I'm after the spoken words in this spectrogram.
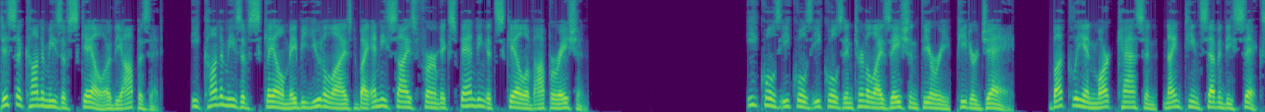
Diseconomies of scale are the opposite. Economies of scale may be utilized by any size firm expanding its scale of operation. Internalization theory Peter J. Buckley and Mark Casson, 1976,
